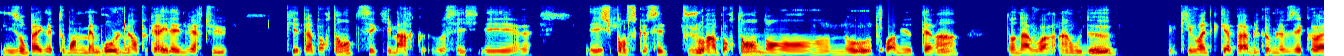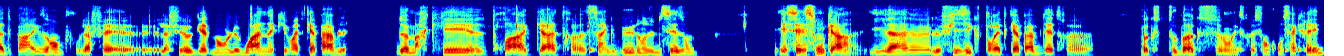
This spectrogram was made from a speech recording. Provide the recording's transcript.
Ils n'ont pas exactement le même rôle, mais en tout cas, il a une vertu qui est importante, c'est qu'il marque aussi. Et et je pense que c'est toujours important dans nos trois milieux de terrain d'en avoir un ou deux qui vont être capables, comme le faisait Coad par exemple, ou l'a fait, également Le Moine, qui vont être capables de marquer 3, 4, 5 buts dans une saison. Et c'est son cas. Il a le physique pour être capable d'être box-to-box, selon l'expression consacrée.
